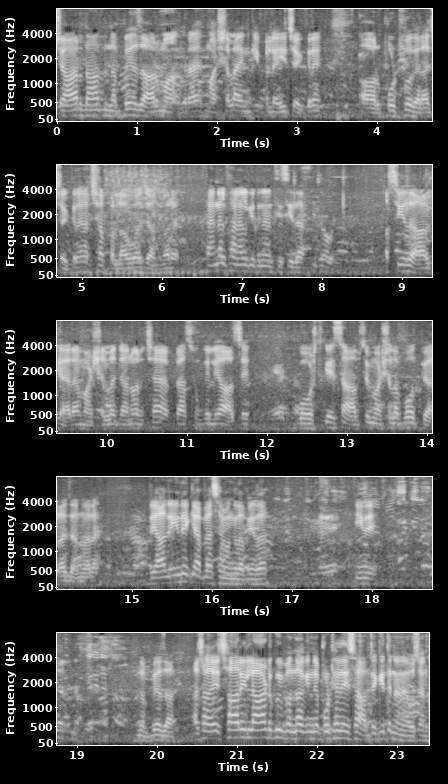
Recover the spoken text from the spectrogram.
चार दांत नब्बे हज़ार मांग रहा है। माशाल्लाह, इनकी पलाई चेक करें और पुट वगैरह चेक करें। अच्छा पला हुआ जानवर है। फाइनल फाइनल कितने थी सीधा? अस्सी हज़ार कह रहा है, माशाल्लाह, जानवर अच्छा है, पैसों के लिहाज से, गोश्त के हिसाब से, माशाल्लाह, बहुत प्यारा जानवर है। रियाज इंदे क्या पैसे मंगता पे इंदे नब्बे हज़ार। अच्छा ये सारी लाड कोई बंदा किन्ने पुठे के हिसाब से, कितने ने उसन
